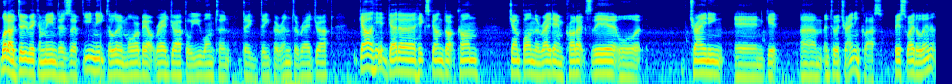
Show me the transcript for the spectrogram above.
what I do recommend is if you need to learn more about Radraft or you want to dig deeper into Radraft go ahead, go to hexagon.com, jump on the Radan products there or training and get um, into a training class. Best way to learn it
